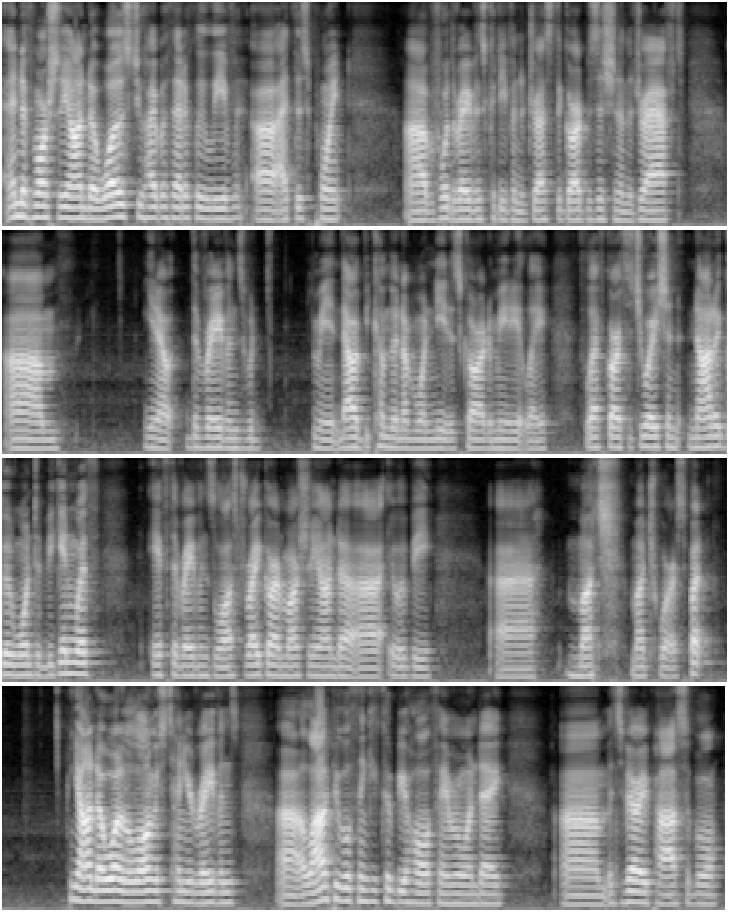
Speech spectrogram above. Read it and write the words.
And if Marshal Yanda was to hypothetically leave uh, at this point, uh, before the Ravens could even address the guard position in the draft. Um, you know, the Ravens would, I mean, that would become their number one need as guard immediately. The left guard situation, not a good one to begin with. If the Ravens lost right guard Marshal Yanda, uh, it would be uh, much, much worse. But Yanda, one of the longest tenured Ravens. Uh, a lot of people think he could be a Hall of Famer one day. Um, it's very possible.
